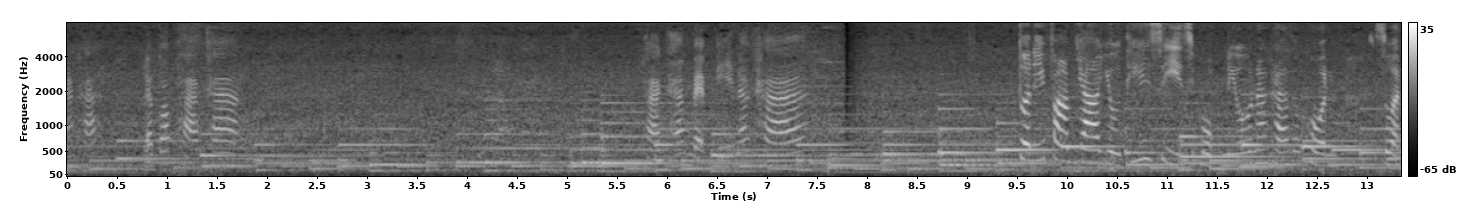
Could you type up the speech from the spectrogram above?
นะคะ แล้วก็ผ่าข้างผ่าข้างแบบนี้นะคะ ตัวนี้ความยาวอยู่ที่ 46 นิ้วนะคะ ทุกคน ส่วน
